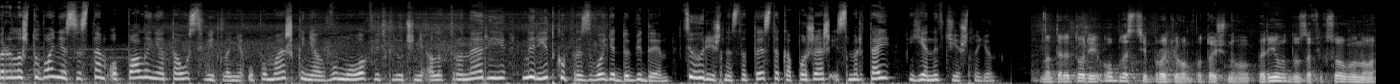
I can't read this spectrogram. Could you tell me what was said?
Перелаштування систем опалення та освітлення у помешканнях в умовах відключення електроенергії нерідко призводять до біди. Цьогорічна статистика пожеж і смертей є невтішною. На території області протягом поточного періоду зафіксовано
